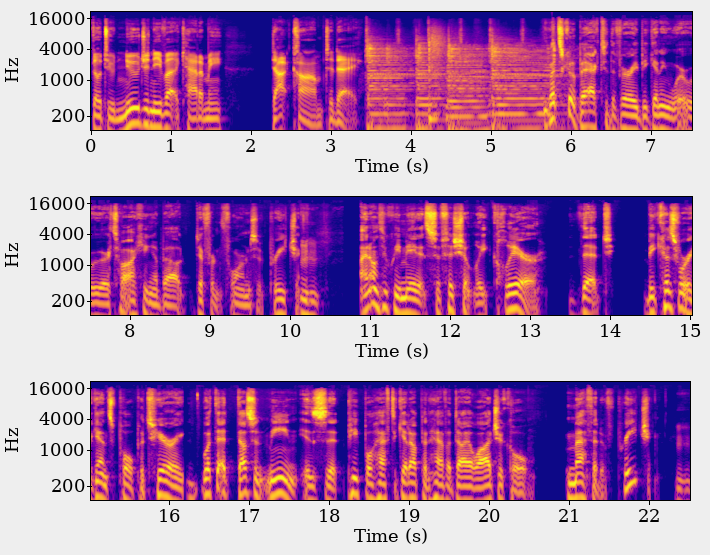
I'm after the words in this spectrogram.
go to newgenevaacademy.com today. Let's go back to the very beginning where we were talking about different forms of preaching. Mm-hmm. I don't think we made it sufficiently clear that because we're against pulpiteering, what that doesn't mean is that people have to get up and have a dialogical method of preaching. Mm-hmm.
